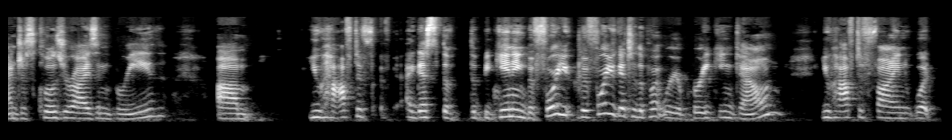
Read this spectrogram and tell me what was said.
and just close your eyes and breathe. Um, you have to, I guess, the the beginning before you before you get to the point where you're breaking down, you have to find what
